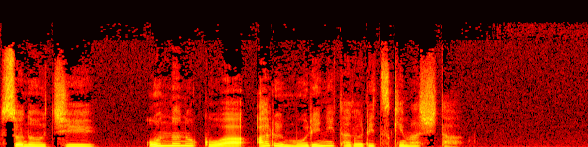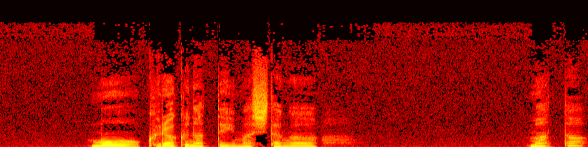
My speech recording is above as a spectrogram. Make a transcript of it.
そのうち女の子はある森にたどり着きました。もう暗くなっていましたがまた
